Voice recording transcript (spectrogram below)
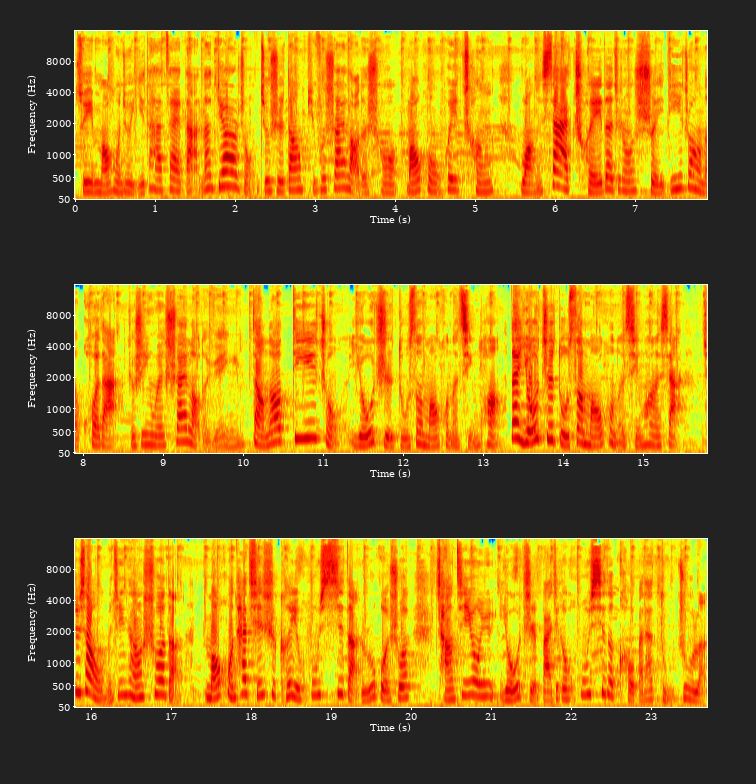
所以毛孔就一大再大。那第二种就是当皮肤衰老的时候，毛孔会呈往下垂的这种水滴状的扩大，就是因为衰老的原因。讲到第一种油脂堵塞毛孔的情况，那油脂堵塞毛。毛孔的情况下，就像我们经常说的，毛孔它其实是可以呼吸的。如果说长期用于油脂把这个呼吸的口把它堵住了，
